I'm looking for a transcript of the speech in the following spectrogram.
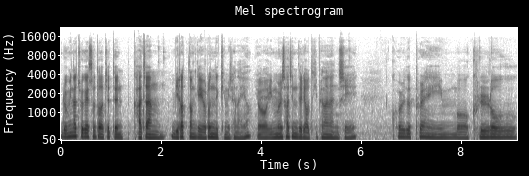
루미나 쪽에서도 어쨌든 가장 밀었던 게 이런 느낌이잖아요. 요 인물 사진들이 어떻게 변하는지 콜드 프레임, 뭐 글로우,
